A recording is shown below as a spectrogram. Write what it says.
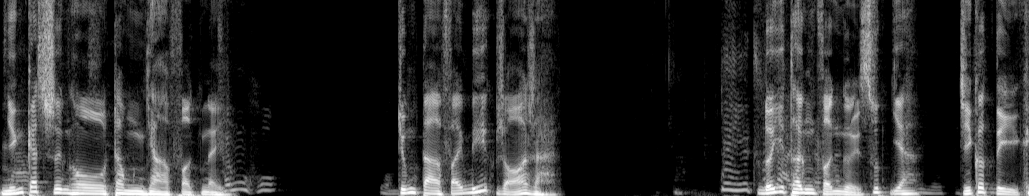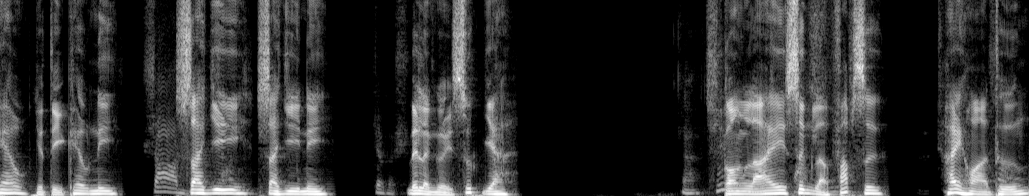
Những cách xưng hô trong nhà Phật này Chúng ta phải biết rõ ràng. Đối với thân phận người xuất gia Chỉ có tỳ kheo và tỳ kheo ni Sa di, sa di ni. Đây là người xuất gia. Còn lại xưng là Pháp Sư Hay Hòa Thượng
